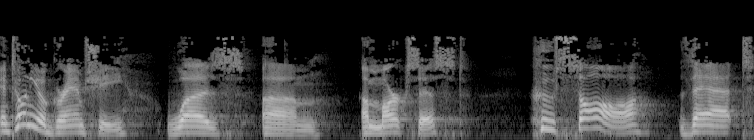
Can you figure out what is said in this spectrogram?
Antonio Gramsci was um, a Marxist who saw that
